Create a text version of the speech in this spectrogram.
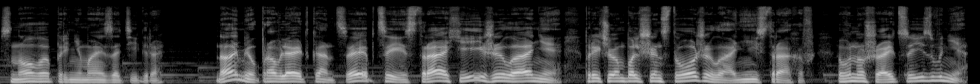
снова принимая за тигра. «Нами управляют концепции, страхи и желания, причем большинство желаний и страхов внушаются извне».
